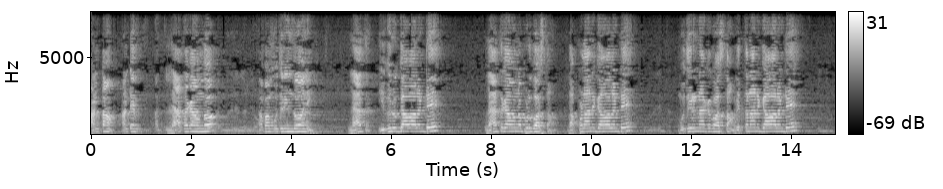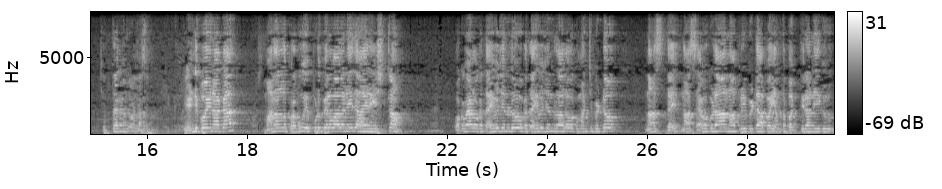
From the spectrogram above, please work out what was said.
అంటాం. అంటే లేతగా ఉందో? అబ్బా ముదిరిందో అని. లేత ఎగురుకు కావాలంటే లేతగా ఉన్నప్పుడు కోస్తాం. దప్పడానికి కావాలంటే ముదిరినాక కోస్తాం. విత్తనానికి కావాలంటే చెప్తారేమో చూడండి అసలు. ఎండిపోయినాక మనల్ని ప్రభు ఎప్పుడు పిలవాలనేది ఆయన ఇష్టం. ఒకవేళ ఒక దైవజనుడు ఒక దైవజనురాలు ఒక మంచి బిడ్డో నా దై- నా సేవకుడా నా ప్రియ బిడ్డ అబ్బా ఎంత భక్తిరా నీకు.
